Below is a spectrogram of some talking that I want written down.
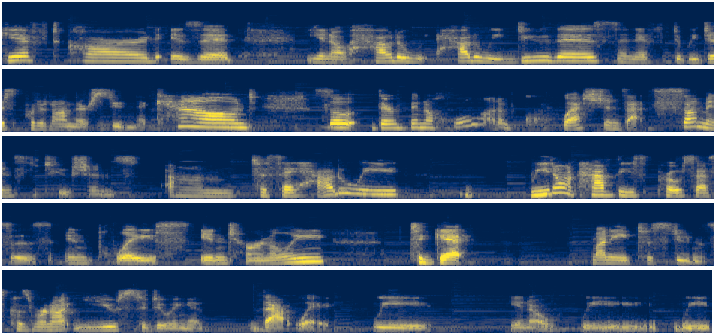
gift card? Is it you know how do we, how do we do this? And if do we just put it on their student account? So there have been a whole lot of questions at some institutions um, to say how do we we don't have these processes in place internally to get money to students because we're not used to doing it that way we you know we we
